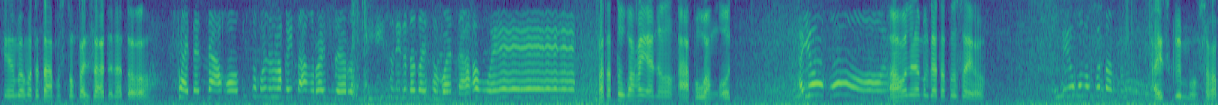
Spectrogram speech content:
kaya ba matatapos tong kalsada na to? Excited na ako. Gusto ko na makita ang Rice Terrace. So, dito na tayo sa Banawe. Patatu ka kay ano, Apo Wangod. Ayoko. Ako na lang magtatato sa'yo. Ayoko magpatato. Ice cream mo, sarap.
